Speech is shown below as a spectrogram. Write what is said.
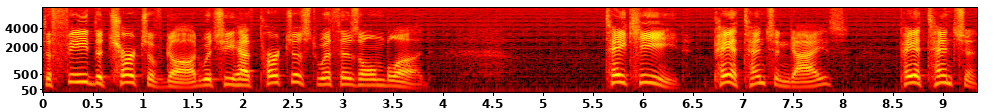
to feed the church of God, which he hath purchased with his own blood. Take heed. Pay attention, guys. Pay attention.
